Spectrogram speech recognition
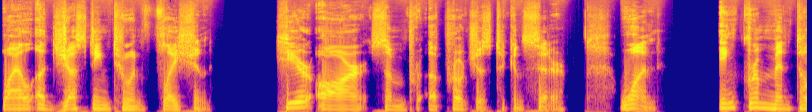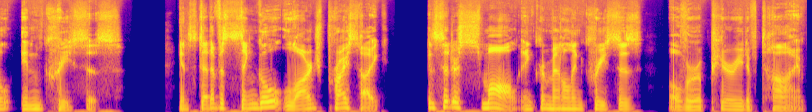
while adjusting to inflation. Here are some pr- approaches to consider. One, incremental increases. Instead of a single large price hike, consider small incremental increases over a period of time.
